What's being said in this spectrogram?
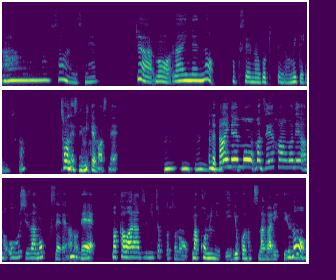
ああ、そうなんですね。じゃあもう来年の木星の動きっていうのを見てるんですか？そうですね、見てますね。うんうんうん、なんで来年も、まあ、前半はね、あの、大牛座木星なので、うん、まあ、変わらずにちょっとその、まあ、コミュニティ、横のつながりっていうのを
